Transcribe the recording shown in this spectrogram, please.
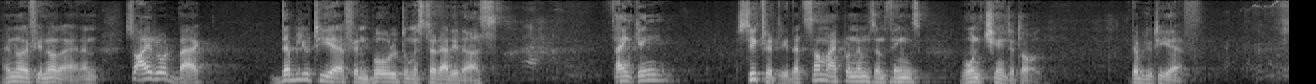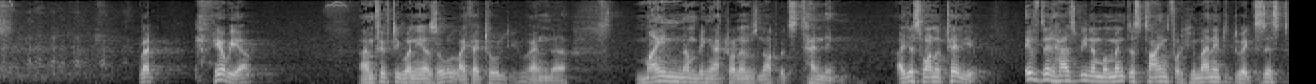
I don't know if you know that. And so I wrote back WTF in bold to Mr. Adidas, thanking secretly that some acronyms and things won't change at all. WTF. but here we are. I'm 51 years old, like I told you, and uh, mind numbing acronyms notwithstanding. I just want to tell you if there has been a momentous time for humanity to exist,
